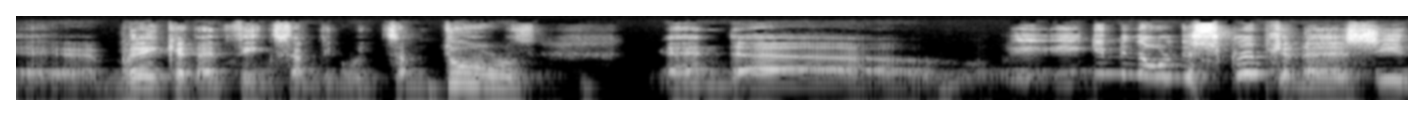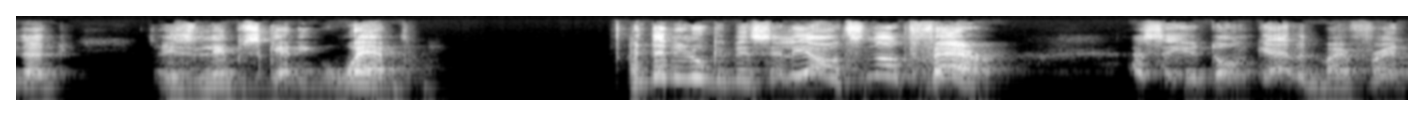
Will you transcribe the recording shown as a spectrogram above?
uh, break it. I think something with some tools. And gave me the whole description. And I see that his lips getting wet. And then he looked at me and said, Leo, it's not fair. I said, You don't get it, my friend.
